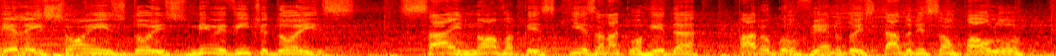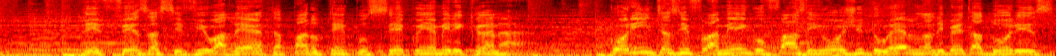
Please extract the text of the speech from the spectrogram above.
Eleições 2022. Sai nova pesquisa na corrida para o governo do estado de São Paulo. Defesa Civil alerta para o tempo seco em Americana. Corinthians e Flamengo fazem hoje duelo na Libertadores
